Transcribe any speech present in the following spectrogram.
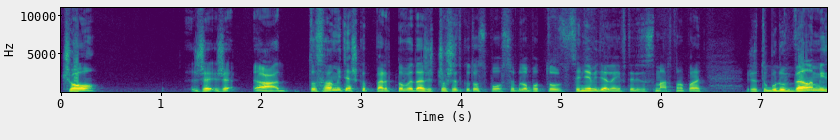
čo, že, že a to sa veľmi ťažko predpovedať, že čo všetko to spôsobí, lebo to ste nevideli ani vtedy zo smartfónu povedať, že tu budú veľmi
